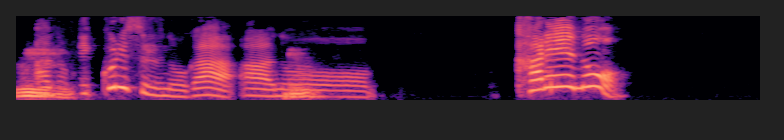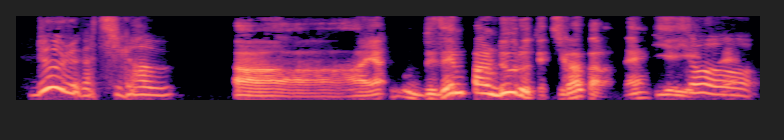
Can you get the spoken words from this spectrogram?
うん、あの、びっくりするのが、あの、カレーのルールが違う。ああ、いや、で全般ルールって違うからね。いえいえ、ね。そ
